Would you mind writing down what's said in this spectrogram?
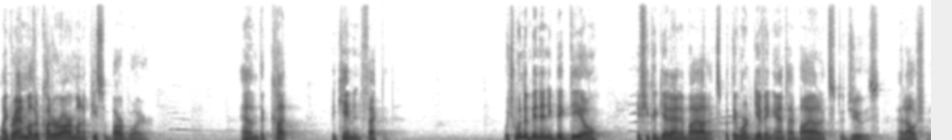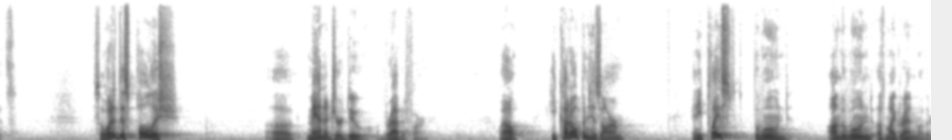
My grandmother cut her arm on a piece of barbed wire, and the cut became infected, which wouldn't have been any big deal if you could get antibiotics, but they weren't giving antibiotics to Jews at Auschwitz. So, what did this Polish uh, manager do of the rabbit farm? Well, he cut open his arm and he placed the wound on the wound of my grandmother.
